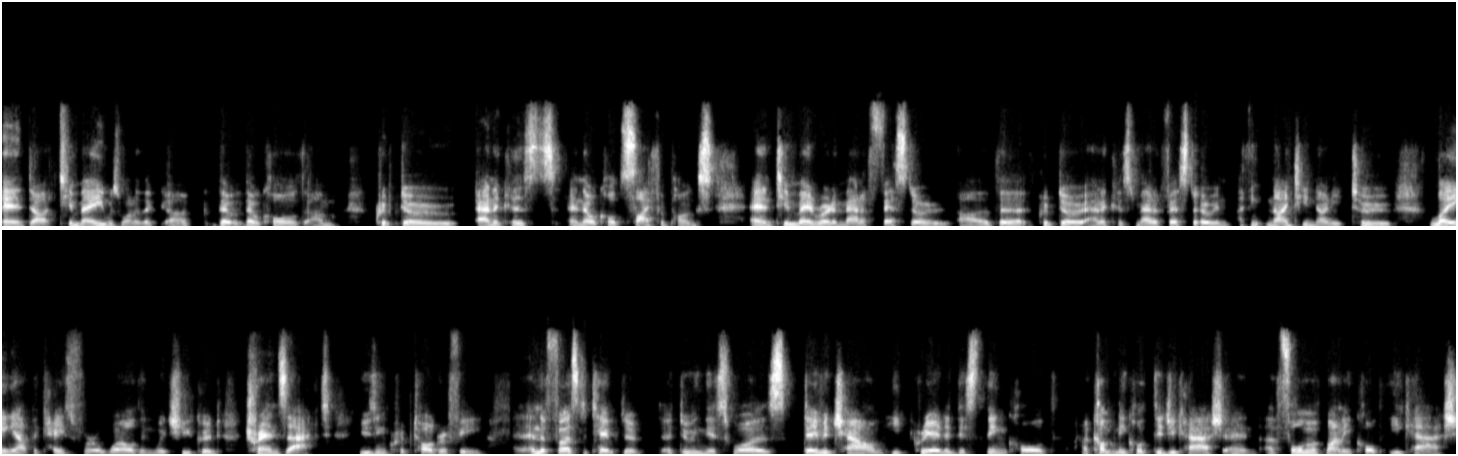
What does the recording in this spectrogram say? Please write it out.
And uh, Tim May was one of the, uh, they, they were called um, crypto anarchists and they were called cypherpunks. And Tim May wrote a manifesto, uh, the Crypto Anarchist Manifesto in, I think, 1992, laying out the case for a world in which you could transact using cryptography. And the first attempt of, of doing this was David Chaum. He created this thing called a company called DigiCash and a form of money called eCash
